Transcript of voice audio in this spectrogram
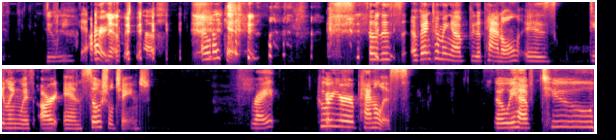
Do we? Art No. I like it. so this event coming up, the panel is dealing with art and social change, right? Who are your panelists? So we have two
